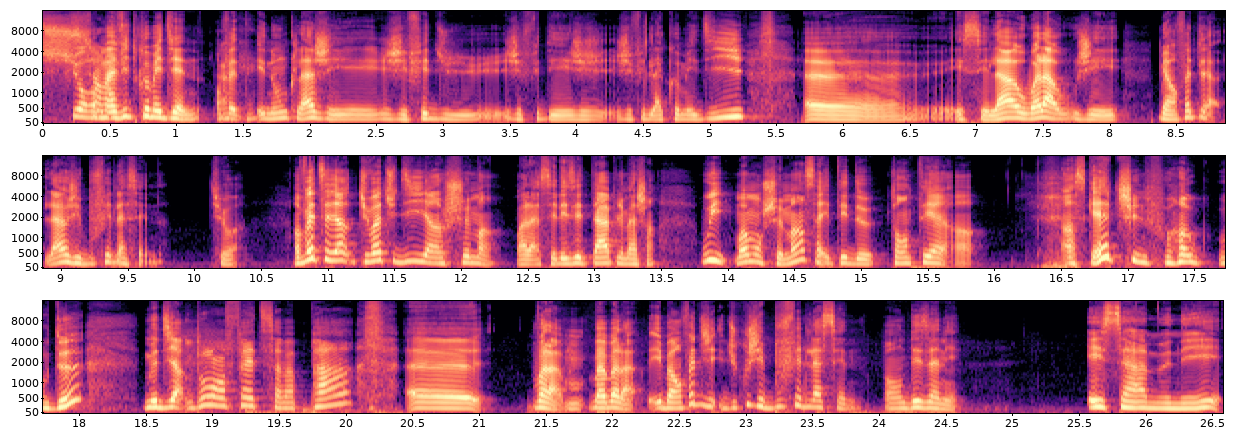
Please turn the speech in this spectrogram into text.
sur, ma vie de comédienne. En fait. Et donc là, j'ai j'ai fait, du, j'ai fait, des- j'ai fait de la comédie. euh, et c'est là où, voilà, où j'ai. Mais en fait, là, là, j'ai bouffé de la scène. Tu vois En fait, c'est-à-dire, tu vois, tu dis, il y a un chemin. Voilà, c'est les étapes, les machins. Oui, moi, mon chemin, ça a été de tenter un, un sketch une fois ou, ou deux, me dire, bon, en fait, ça va pas. Euh, voilà, bah voilà. Et ben en fait, du coup, j'ai bouffé de la scène pendant des années. Et ça a mené.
